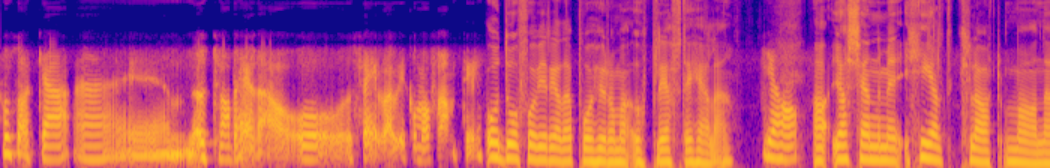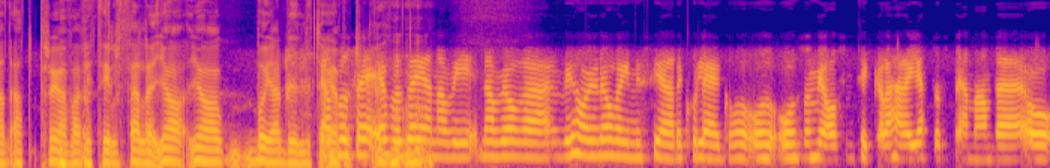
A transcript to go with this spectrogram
försöka eh, utvärdera och se vad vi kommer fram till. Och då får vi reda på hur de har upplevt det hela? Ja. ja. Jag känner mig helt klart manad att pröva vid tillfälle. Jag, jag börjar bli lite jag får, säga, jag får säga när vi, när våra, vi har ju några initierade kollegor och, och som jag som tycker det här är jättespännande och,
